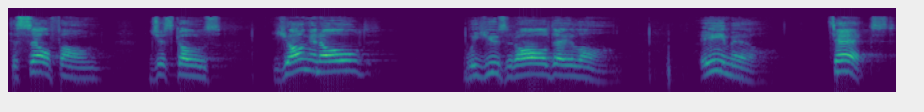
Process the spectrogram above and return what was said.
The cell phone just goes young and old. We use it all day long. Email, text,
